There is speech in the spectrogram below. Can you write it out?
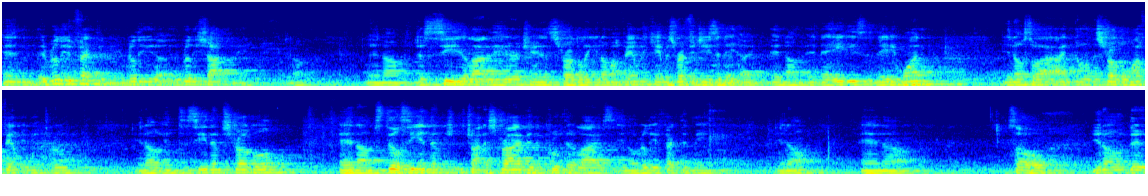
And it really affected me, really, uh, it really shocked me, you know? And um, just see a lot of the Eritreans struggling, you know, my family came as refugees in the, uh, in, um, in the 80s, in 81, you know, so I, I know the struggle my family went through, you know, and to see them struggle and um, still seeing them tr- trying to strive and improve their lives, you know, really affected me, you know? And um, so, you know, they're,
